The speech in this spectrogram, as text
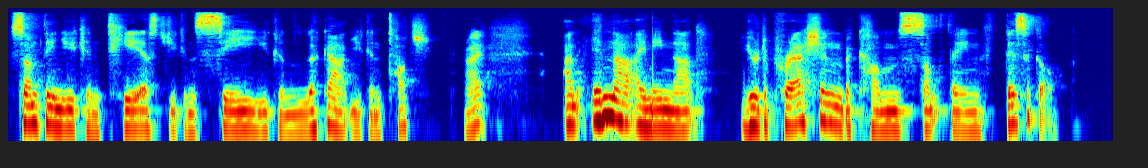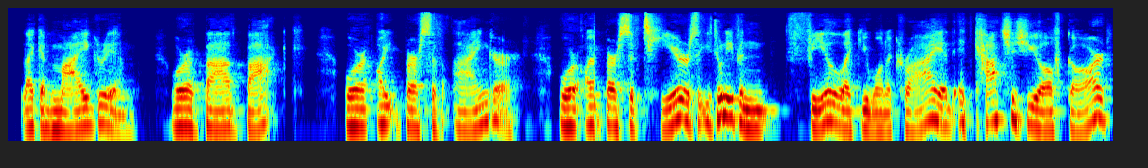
something you can taste, you can see, you can look at, you can touch, right? And in that, I mean that your depression becomes something physical, like a migraine or a bad back or outbursts of anger or outbursts of tears that you don't even feel like you want to cry. It, it catches you off guard.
